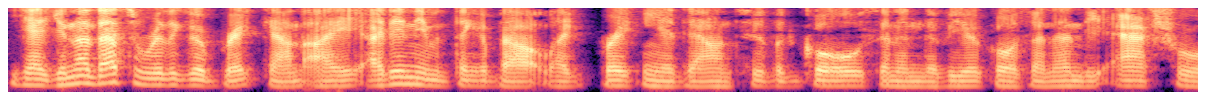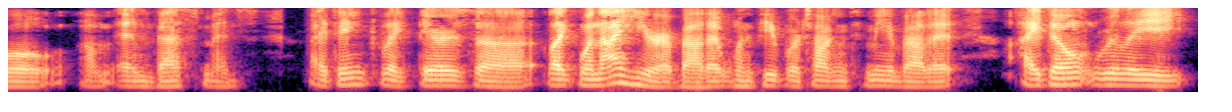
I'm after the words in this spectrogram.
Yeah, you know, that's a really good breakdown. I, I didn't even think about like breaking it down to the goals and then the vehicles and then the actual um, investments. I think like there's a, like when I hear about it, when people are talking to me about it, I don't really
